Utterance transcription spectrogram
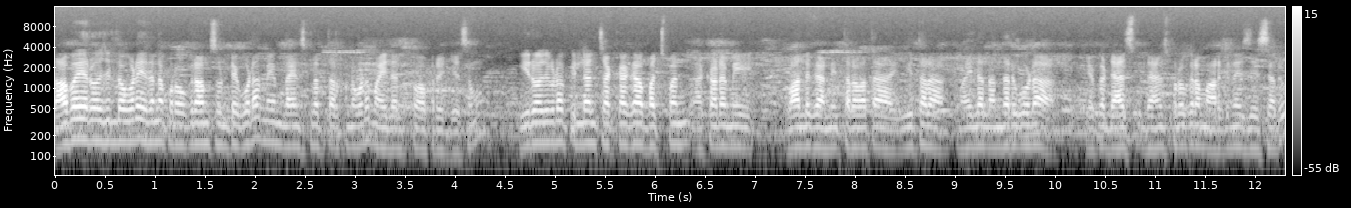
రాబోయే రోజుల్లో కూడా ఏదైనా ప్రోగ్రామ్స్ ఉంటే కూడా మేము లయన్స్ క్లబ్ తరఫున కూడా మహిళలకు కోఆపరేట్ చేసాము ఈ రోజు కూడా పిల్లలు చక్కగా బచ్పన్ అకాడమీ వాళ్ళు కానీ తర్వాత ఇతర మహిళలందరూ కూడా ఈ యొక్క డ్యాన్స్ డ్యాన్స్ ప్రోగ్రామ్ ఆర్గనైజ్ చేశారు.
